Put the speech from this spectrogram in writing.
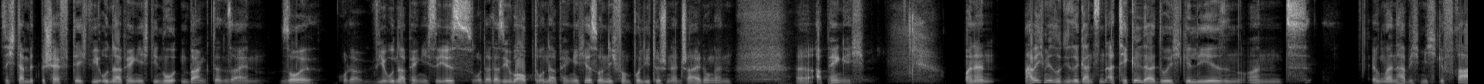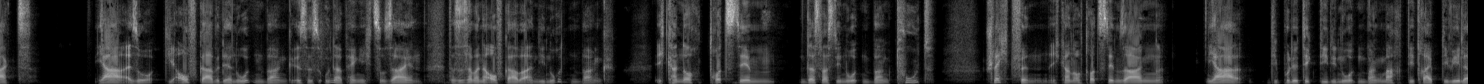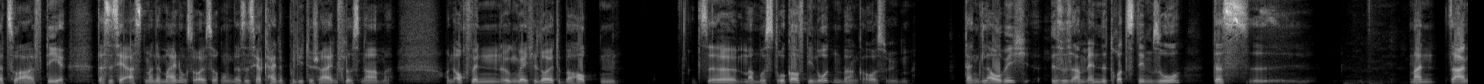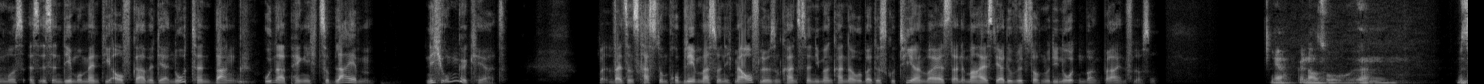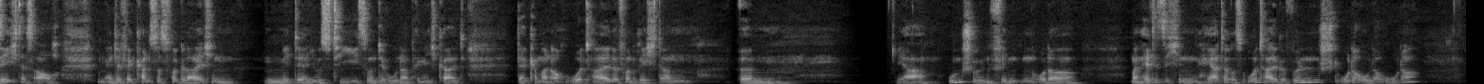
sich damit beschäftigt, wie unabhängig die Notenbank denn sein soll oder wie unabhängig sie ist oder dass sie überhaupt unabhängig ist und nicht von politischen Entscheidungen äh, abhängig. Und dann habe ich mir so diese ganzen Artikel da durchgelesen und irgendwann habe ich mich gefragt, ja, also die Aufgabe der Notenbank ist es, unabhängig zu sein. Das ist aber eine Aufgabe an die Notenbank. Ich kann doch trotzdem das, was die Notenbank tut, schlecht finden. Ich kann auch trotzdem sagen, ja, die Politik, die die Notenbank macht, die treibt die Wähler zur AfD. Das ist ja erstmal eine Meinungsäußerung, das ist ja keine politische Einflussnahme. Und auch wenn irgendwelche Leute behaupten, äh, man muss Druck auf die Notenbank ausüben, dann glaube ich, ist es am Ende trotzdem so, dass äh, man sagen muss, es ist in dem Moment die Aufgabe der Notenbank, unabhängig zu bleiben. Nicht umgekehrt. Weil sonst hast du ein Problem, was du nicht mehr auflösen kannst, denn niemand kann darüber diskutieren, weil es dann immer heißt, ja, du willst doch nur die Notenbank beeinflussen. Ja, genau so ähm, sehe ich das auch. Im Endeffekt kannst du es vergleichen mit der Justiz und der Unabhängigkeit. Da kann man auch Urteile von Richtern ähm, ja, unschön finden oder man hätte sich ein härteres Urteil gewünscht oder oder oder.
